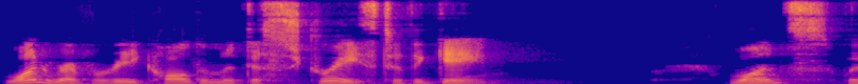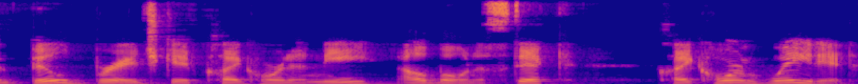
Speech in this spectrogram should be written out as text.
One referee called him a disgrace to the game. Once, when Bill Bridge gave Cleghorn a knee, elbow, and a stick, Cleghorn waited,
